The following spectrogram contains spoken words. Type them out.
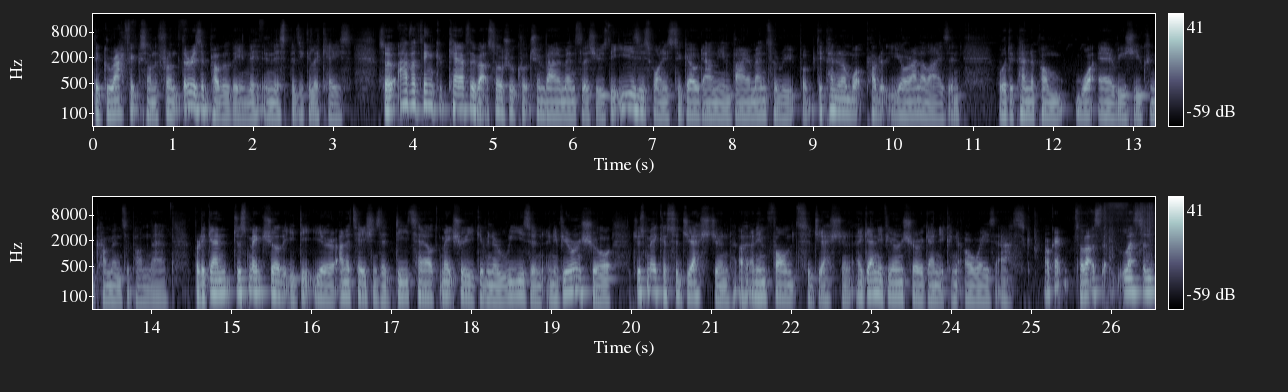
the graphics on the front. There isn't probably in in this particular case. So have a think carefully about social, culture, environmental issues. The easiest one is to go down the environmental route, but depending on what product you're analysing, will depend upon what areas you can comment upon there. But again, just make sure that you your annotations are detailed, make sure you're giving a reason, and if you're unsure, just make a suggestion, an informed suggestion. Again, if you're unsure again, you can always ask. Okay, so that's lesson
